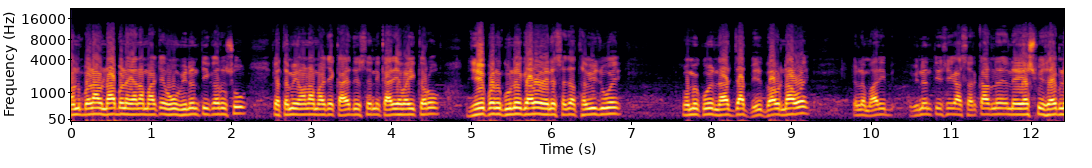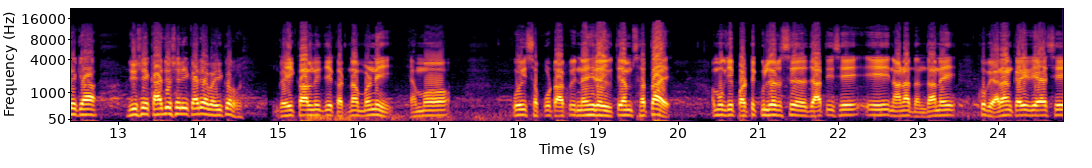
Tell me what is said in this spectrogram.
અનબનાવ ના બને એના માટે હું વિનંતી કરું છું કે તમે આના માટે કાયદેસરની કાર્યવાહી કરો. જે પણ ગુનેગારો એને સજા થવી જોઈએ. અમે કોઈ નાત જાત ભેદભાવ ના હોય. એટલે મારી વિનંતી છે કે આ સરકારને અને એસપી સાહેબને કે આ દિવસે કાયદેસરની કાર્યવાહી કરો. ગઈકાલની જે ઘટના બની, એમાં કોઈ સપોર્ટ આપી નહીં રહ્યું. તેમ છતાંય અમુક જે પર્ટિક્યુલર જાતિ છે, એ નાના ધંધાને ખૂબ હેરાન કરી રહ્યા છે.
